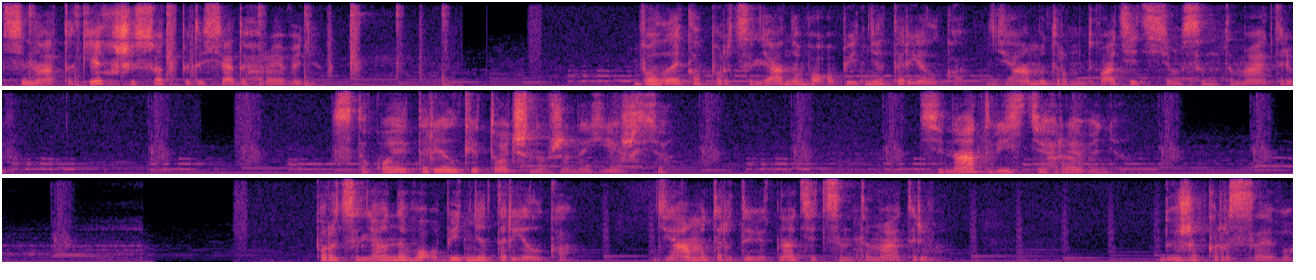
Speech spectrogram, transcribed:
Ціна таких 650 гривень. Велика порцелянова обідня тарілка діаметром 27 см. З такої тарілки точно вже не їшся. Ціна 200 гривень. Порцелянова обідня тарілка. Діаметр 19 см. Дуже красиво.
